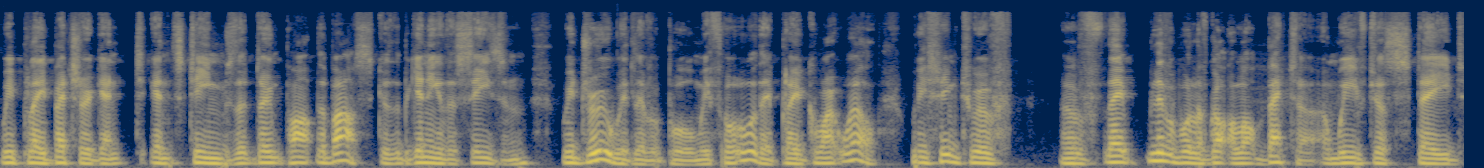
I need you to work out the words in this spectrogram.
we play better against against teams that don't park the bus. Because at the beginning of the season we drew with Liverpool and we thought, oh, they played quite well. We seem to have have they Liverpool have got a lot better, and we've just stayed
